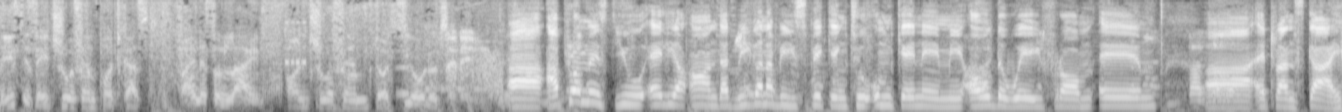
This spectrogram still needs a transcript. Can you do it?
This is a True FM podcast. Find us online on truefm.co.za. Uh, I promised you earlier on that we're gonna be speaking to Umkenemi all the way from um, uh, pha.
